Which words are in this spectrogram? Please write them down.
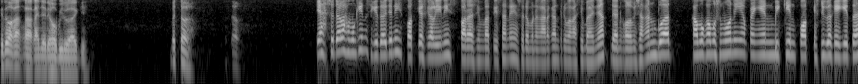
itu akan nggak akan jadi hobi lu lagi betul ya sudahlah mungkin segitu aja nih podcast kali ini para simpatisan yang sudah mendengarkan terima kasih banyak dan kalau misalkan buat kamu-kamu semua nih yang pengen bikin podcast juga kayak kita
